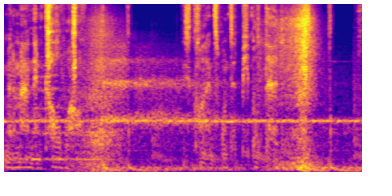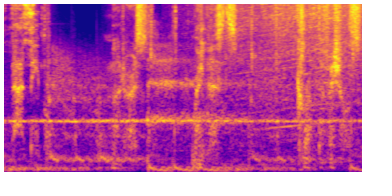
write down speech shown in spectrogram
met a man named Caldwell. His clients wanted people dead. Bad people. Murderers. Rapists. Corrupt officials.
